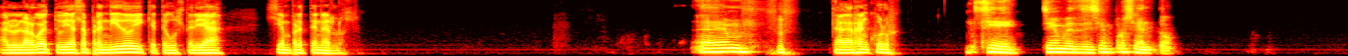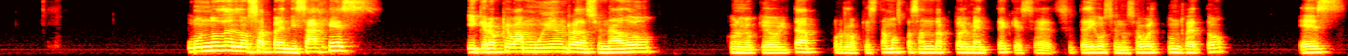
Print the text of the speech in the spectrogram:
A lo largo de tu vida has aprendido y que te gustaría siempre tenerlos. Um, te agarran curva. Sí, siempre, 100%. Uno de los aprendizajes, y creo que va muy relacionado con lo que ahorita, por lo que estamos pasando actualmente, que se, si te digo, se nos ha vuelto un reto, es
